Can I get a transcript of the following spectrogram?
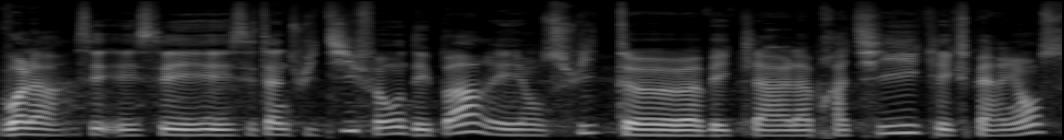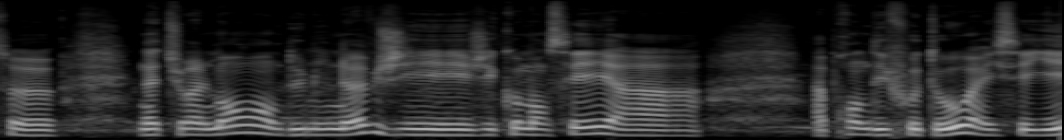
Voilà, c'est- intuitif hein, au départ, et ensuite, euh, avec la, la pratique, l'expérience, euh, naturellement, en 2009, j'ai commencé à, à prendre des photos, à essayer,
